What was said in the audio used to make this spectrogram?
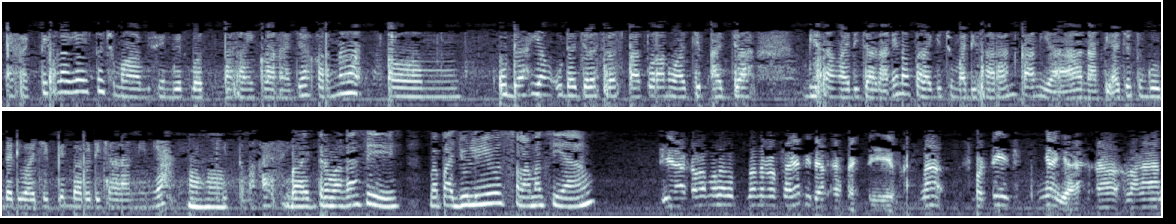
efektif lah ya itu cuma habisin duit buat pasang iklan aja karena em, udah yang udah jelas-jelas peraturan wajib aja bisa nggak dijalanin apalagi cuma disarankan ya nanti aja tunggu udah diwajibin baru dijalanin ya Mhm. gitu makasih Baik, terima kasih. Bapak Julius, selamat siang. Ya, kalau menurut, menurut saya tidak efektif. Karena sepertinya ya, eh, lahan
